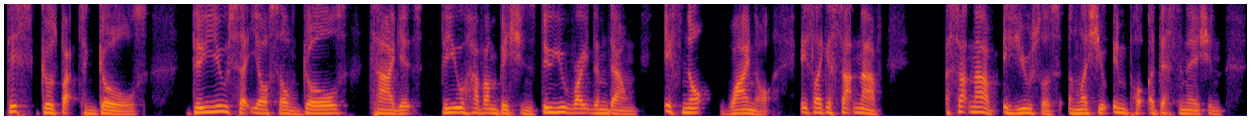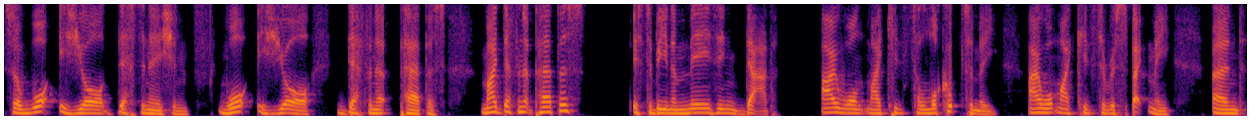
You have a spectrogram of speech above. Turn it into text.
this goes back to goals. Do you set yourself goals, targets? Do you have ambitions? Do you write them down? If not, why not? It's like a sat nav. A sat nav is useless unless you input a destination. So, what is your destination? What is your definite purpose? My definite purpose is to be an amazing dad. I want my kids to look up to me. I want my kids to respect me and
